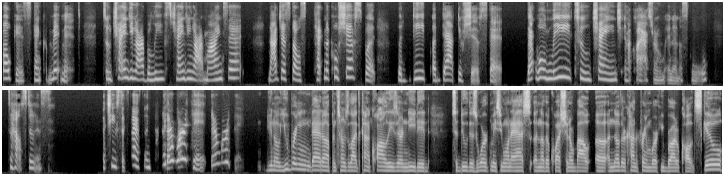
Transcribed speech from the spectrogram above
focus and commitment to changing our beliefs, changing our mindset, not just those technical shifts, but the deep adaptive shifts that that will lead to change in a classroom and in a school to help students achieve success. And they're worth it. They're worth it. You know, you bringing that up in terms of like the kind of qualities that are needed to do this work makes me want to ask another question about uh, another kind of framework you brought up called skill,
